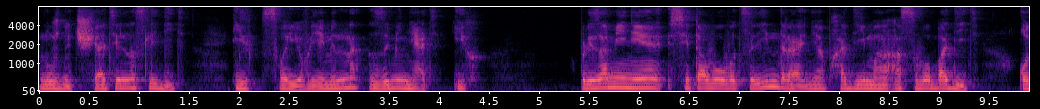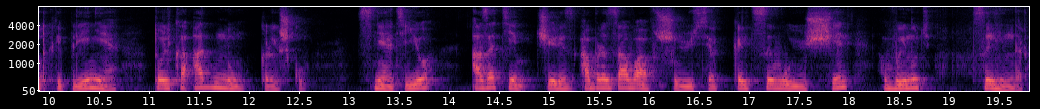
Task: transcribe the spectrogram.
нужно тщательно следить и своевременно заменять их. При замене сетового цилиндра необходимо освободить от крепления только одну крышку, снять ее, а затем через образовавшуюся кольцевую щель вынуть цилиндр.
